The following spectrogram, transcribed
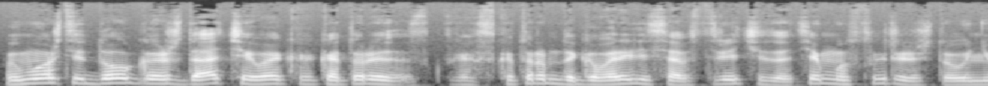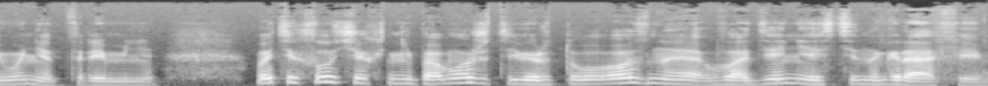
Вы можете долго ждать человека, который, с которым договорились о встрече, затем услышать, что у него нет времени. В этих случаях не поможет и виртуозное владение стенографией.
